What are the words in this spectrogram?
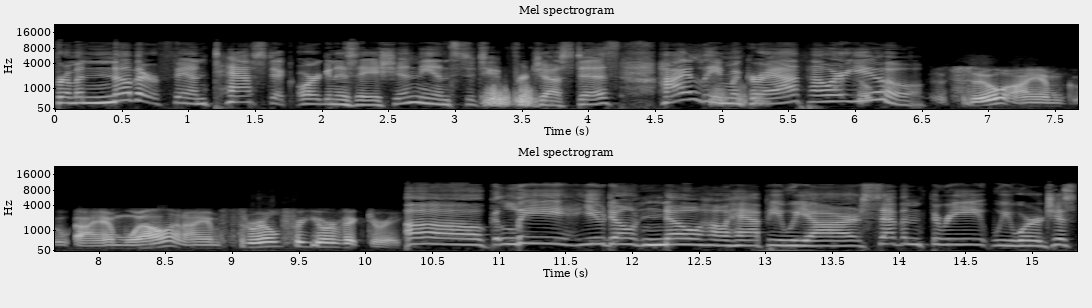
from another fantastic organization, the Institute for Justice. Hi, Lee McGrath. How are you? Sue, I am I am well, and I am thrilled for your victory. Oh, Lee, you don't know how happy we are. 7 3, we were just,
